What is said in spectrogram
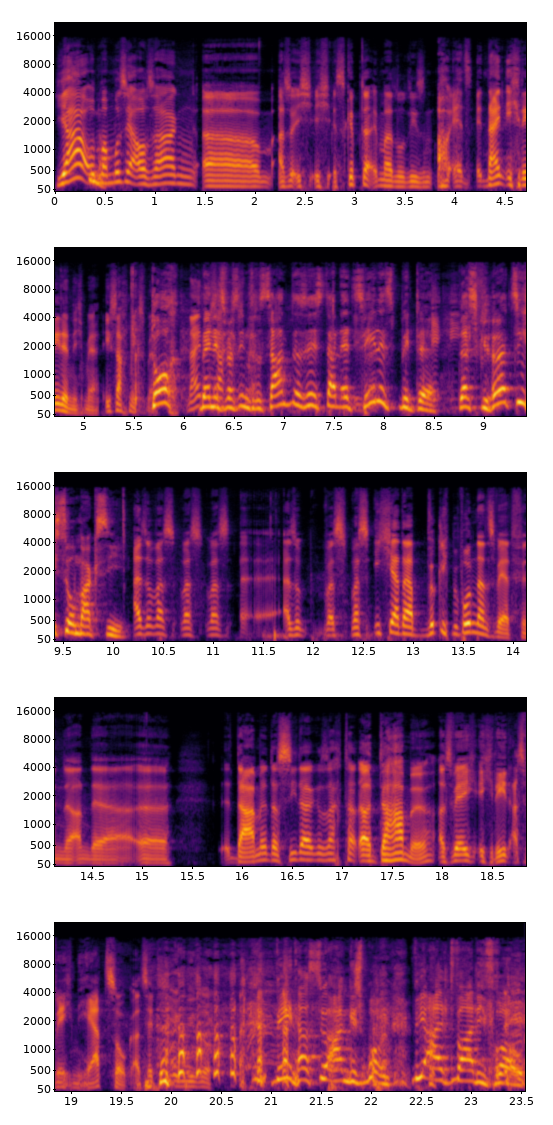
Ja, und man muss ja auch sagen, ähm, also ich, ich, es gibt da immer so diesen, ach, jetzt, nein, ich rede nicht mehr. Ich sag nichts mehr. Doch, nein, wenn ich es was. Interessantes ist, dann erzähl es bitte. Das gehört sich so, Maxi. Also was, was, was, äh, also was, was ich ja da wirklich bewundernswert finde an der äh, Dame, dass sie da gesagt hat, äh, Dame, als wäre ich, ich rede, als wäre ich ein Herzog, als hätte ich irgendwie so, Wen hast du angesprochen? Wie alt war die Frau?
